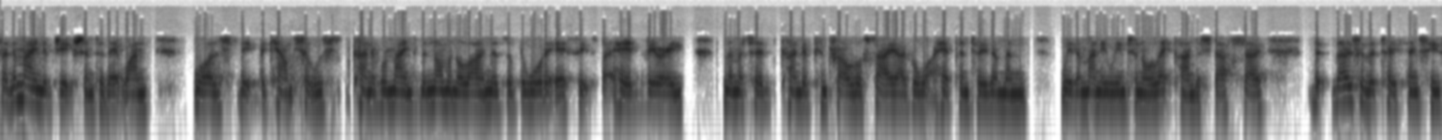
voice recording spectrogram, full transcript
So the main objection to that one was that the councils kind of remained the nominal owners of the water assets, but had very limited kind of control or say over what happened to them and where the money went and all that kind of stuff. So th- those are the two things he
